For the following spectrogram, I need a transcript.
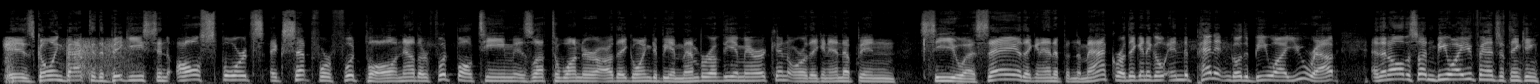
is going back to the Big East in all sports except for football. And now their football team is left to wonder: Are they going to be a member of the American, or are they going to end up in CUSA? Are they going to end up in the MAC, or are they going to go independent and go the BYU route? And then all of a sudden, BYU fans are thinking,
